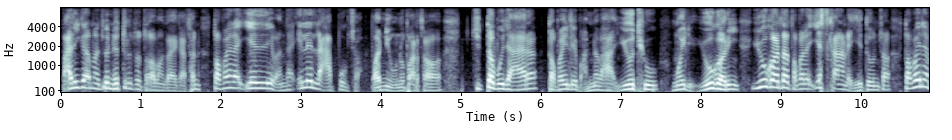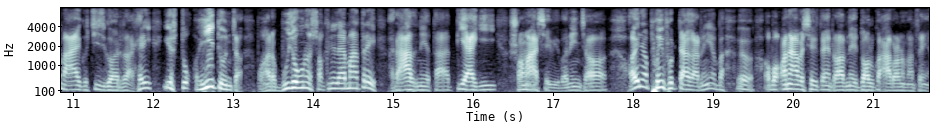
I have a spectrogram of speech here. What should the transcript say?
पालिकामा जो नेतृत्व तहमा गएका छन् तपाईँलाई यसले भन्दा यसले लाभ पुग्छ भन्ने हुनुपर्छ। चित्त बुझाएर तपाईँले भन्नुभयो यो थियो मैले यो गरेँ। यो गर्दा तपाईँलाई यस कारणले हित हुन्छ। तपाईँले मागेको चिज गर्दाखेरि यस्तो हित हुन्छ। भनेर बुझाउन सक्नेलाई मात्रै राजनेता त्यागी समाजसेवी भनिन्छ। होइन फुइफुट्टा गर्ने अब अनावश्यक चाहिँ राजनैतिक दलको आवरणमा चाहिँ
